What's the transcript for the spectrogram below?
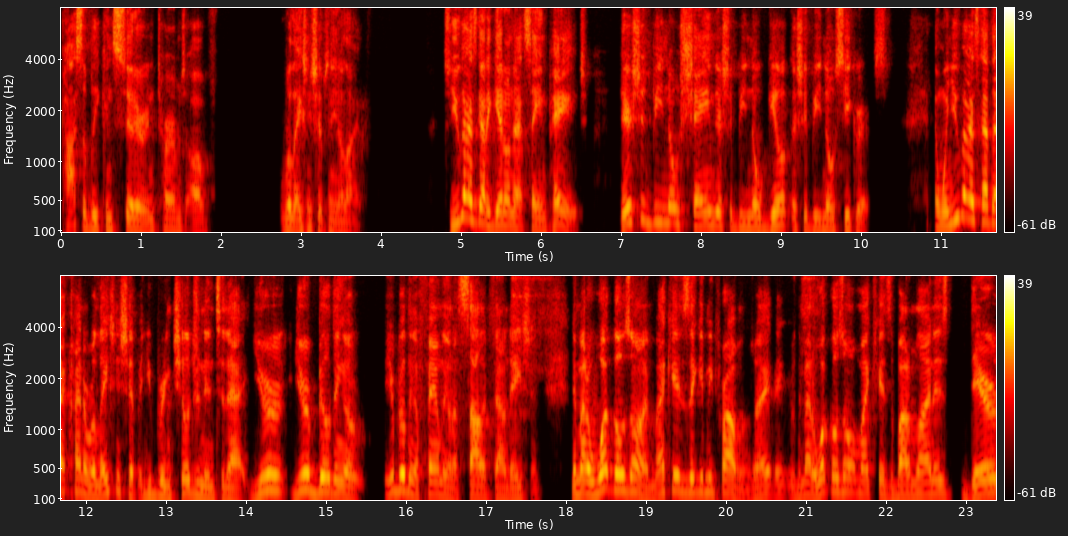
possibly consider in terms of relationships in your life. So you guys got to get on that same page. There should be no shame. There should be no guilt. There should be no secrets. And when you guys have that kind of relationship and you bring children into that, you're you're building a you're building a family on a solid foundation. No matter what goes on, my kids they give me problems, right? They, no matter what goes on with my kids, the bottom line is they're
